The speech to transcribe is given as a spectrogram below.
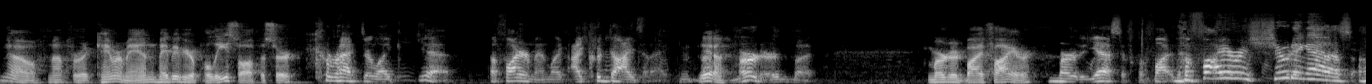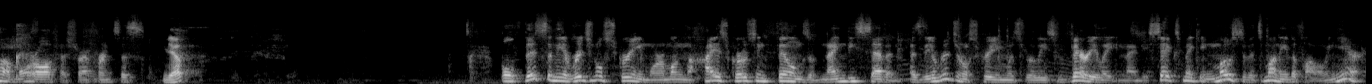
No, not for a cameraman. Maybe if you're a police officer. Correct. Or like, yeah, a fireman. Like, I could die today. Yeah. Murdered, but Murdered by fire. murder. Yes, if the fire the fire is shooting at us. Oh, more office references. Yep. Both this and the original Scream were among the highest grossing films of 97, as the original Scream was released very late in 96, making most of its money the following year.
